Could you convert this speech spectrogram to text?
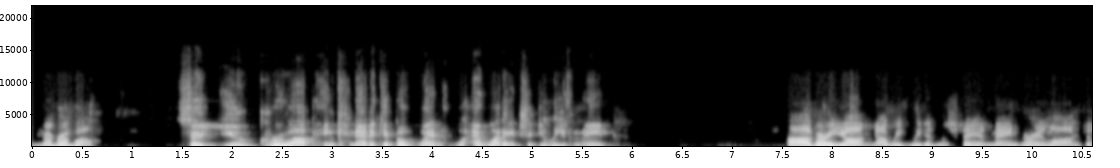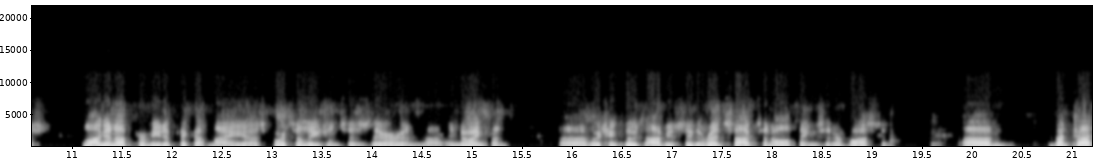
remember him well. So you grew up in Connecticut, but when? At what age did you leave Maine? Uh, very young. Now, we, we didn't stay in Maine very long, just long enough for me to pick up my uh, sports allegiances there in, uh, in New England, uh, which includes obviously the Red Sox and all things that are Boston. Um, but uh,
